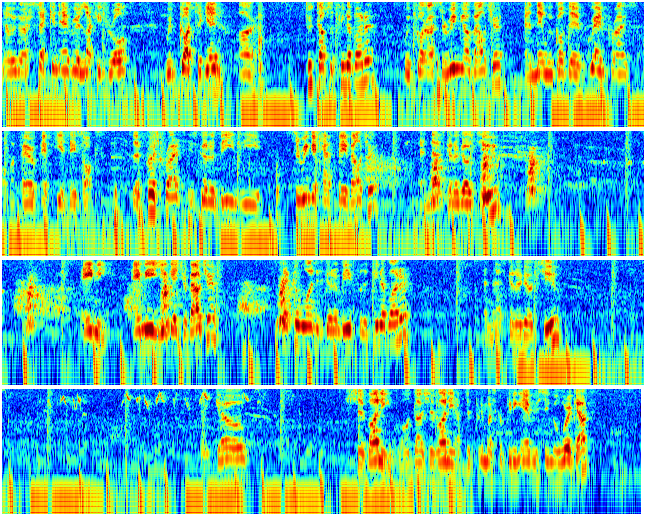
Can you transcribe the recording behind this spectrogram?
Now we've got our second ever lucky draw. We've got again our two tubs of peanut butter. We've got our Syringa voucher and then we've got the grand prize of a pair of FTSA socks. So the first prize is going to be the Syringa Cafe voucher and that's going to go to Amy. Amy, you get your voucher. Second one is going to be for the peanut butter and that's going to go to go Shivani. Well done, Shivani, after pretty much completing every single workout.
